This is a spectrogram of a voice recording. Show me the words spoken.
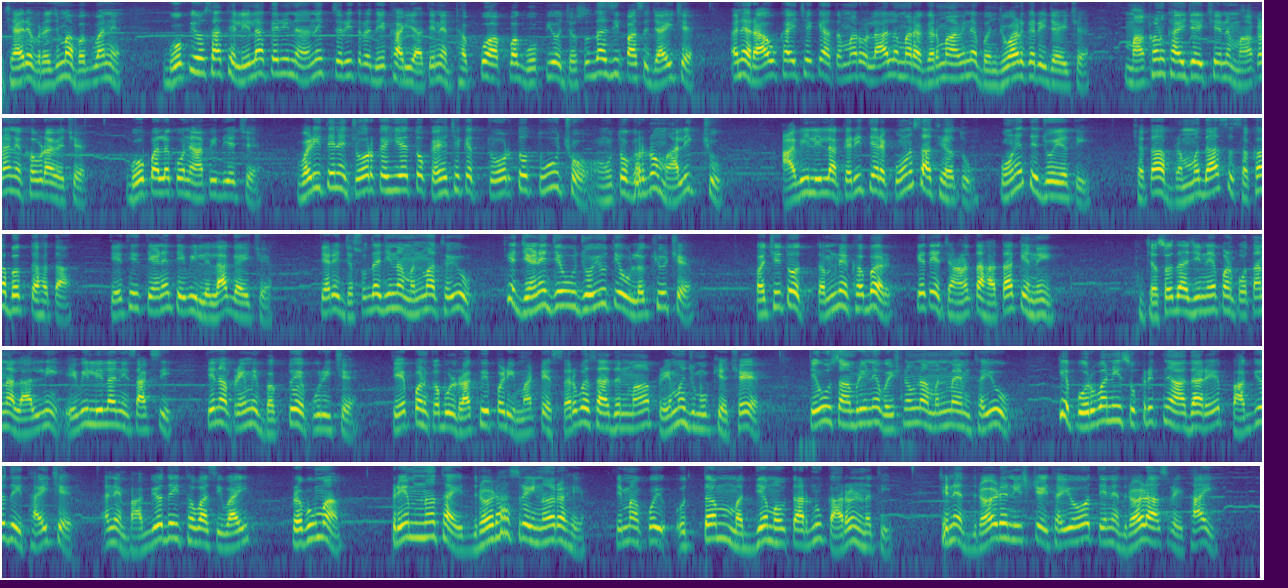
જ્યારે વ્રજમાં ભગવાને ગોપીઓ સાથે લીલા કરીને અનેક ચરિત્ર દેખાડ્યા, તેને ઠપકો આપવા ગોપીઓ જશોદાજી પાસે જાય છે. અને રાવ ખાય છે કે આ તમારો લાલ અમારા ઘરમાં આવીને ભંજવાળ કરી જાય છે. માખણ ખાઈ જાય છે અને માકડાને ખવડાવે છે. ગોપાલકોને આપી દે છે. વળી તેને ચોર કહીએ તો કહે છે કે, ચોર તો તું છો. હું તો ઘરનો માલિક છું. આવી લીલા કરી ત્યારે કોણ સાથે હતું? કોણે તે જોઈ હતી? છતાં બ્રહ્મદાસ સખા ભક્ત હતા. તેથી તેણે તેવી લીલા ગાઈ છે. ત્યારે જશોદાજીના મનમાં થયું કે, જેણે જેવું જોયું તેવું લખ્યું છે. પછી તો તમને ખબર કે તે જાણતા હતા કે નહીં. જશોદાજીને પણ પોતાના લાલની એવી લીલાની સાક્ષી તેના પ્રેમી ભક્તોએ પૂરી છે. તે પણ કબૂલ રાખવી પડી માટે સર્વ સાધનમાં પ્રેમ જ મુખ્ય છે. તેવું સાંભળીને વૈષ્ણવના મનમાં એમ થયું કે પૂર્વની સુકૃતને આધારે ભાગ્યોદય થાય છે અને ભાગ્યોદય થવા સિવાય પ્રભુમાં પ્રેમ ન થાય, દ્રઢ આશ્રય ન રહે, તેમાં કોઈ ઉત્તમ મધ્યમ અવતારનું કારણ નથી. જેને દ્રઢ નિશ્ચય થયો, તેને દ્રઢ આશ્રય થાય.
